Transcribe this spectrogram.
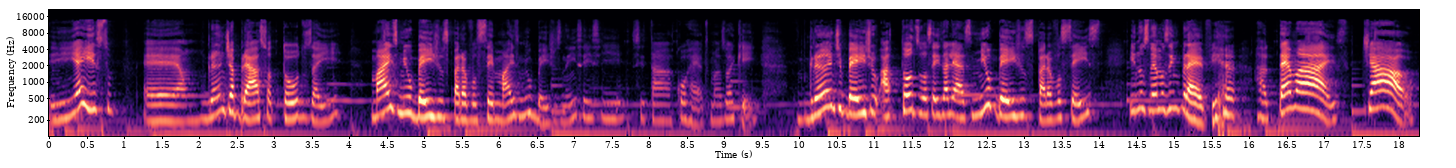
E é isso. É um grande abraço a todos aí. Mais mil beijos para você, mais mil beijos. Nem sei se, se tá correto, mas ok. Grande beijo a todos vocês. Aliás, mil beijos para vocês. E nos vemos em breve. Até mais! Tchau!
